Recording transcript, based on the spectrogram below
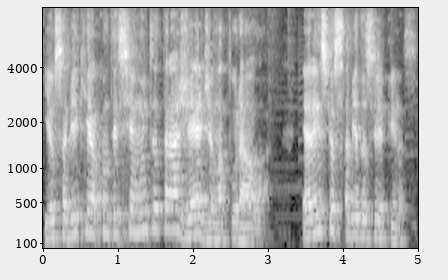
E eu sabia que acontecia muita tragédia natural lá. Era isso que eu sabia das Filipinas.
